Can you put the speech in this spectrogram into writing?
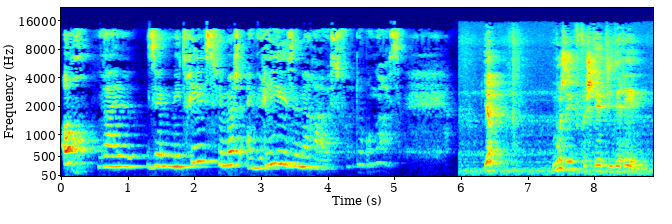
auch weil Symmetries für mich eine riesige Herausforderung ist. Ja, Musik versteht die Reden.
